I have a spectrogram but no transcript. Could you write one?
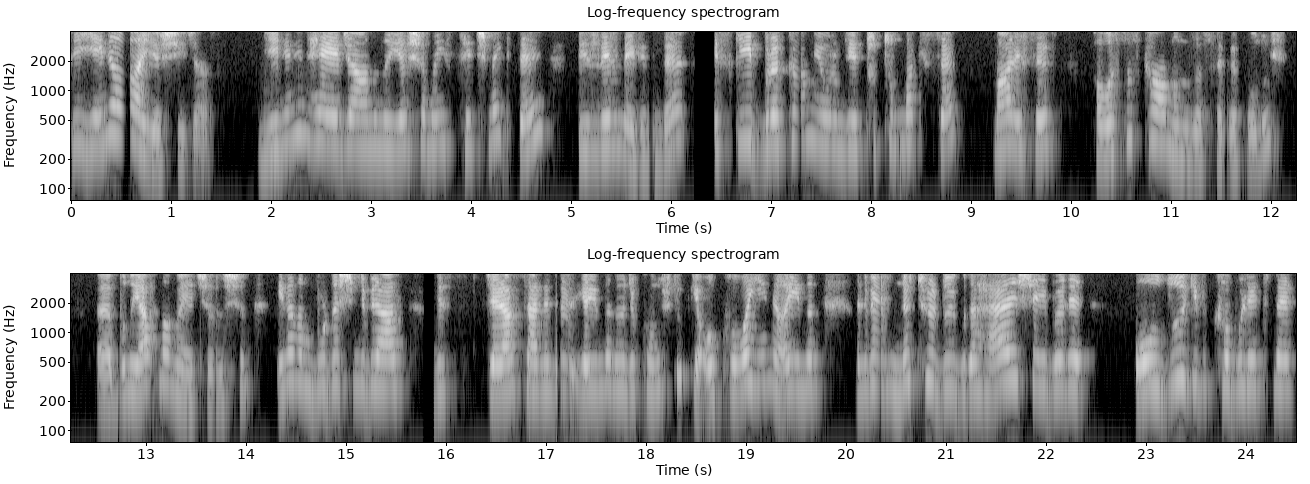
bir yeni ay yaşayacağız. Yeninin heyecanını yaşamayı seçmek de bizlerin elinde. Eskiyi bırakamıyorum diye tutunmak ise maalesef havasız kalmanıza sebep olur. E, bunu yapmamaya çalışın. İnanın burada şimdi biraz biz Ceren senle de yayından önce konuştuk ya o kova yeni ayının hani bir nötr duyguda her şeyi böyle olduğu gibi kabul etme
